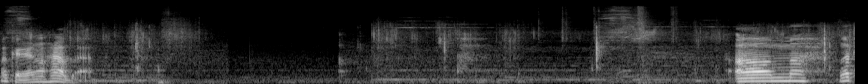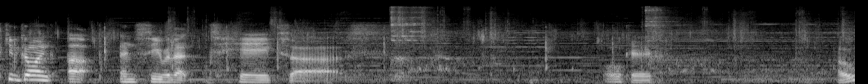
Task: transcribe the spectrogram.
Okay, I don't have that. Um, let's keep going up and see where that takes us. Okay. Oh.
